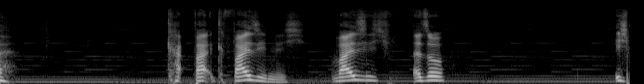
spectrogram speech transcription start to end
äh, weiß ich nicht. Weiß ich nicht. Also, ich,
